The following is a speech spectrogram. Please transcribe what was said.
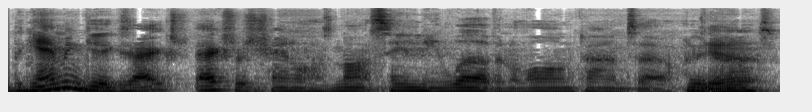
The Game & Gigs Extras channel has not seen any love in a long time, so who Yeah. knows?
